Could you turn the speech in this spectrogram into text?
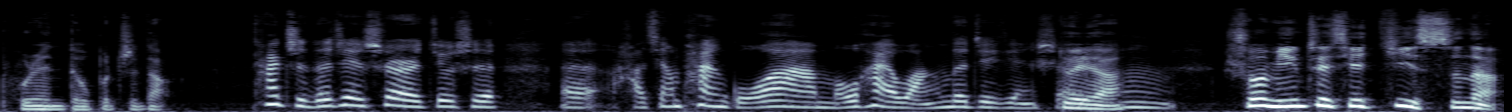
仆人都不知道。他指的这事儿就是呃，好像叛国啊、谋害王的这件事儿。对呀嗯，说明这些祭司呢，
